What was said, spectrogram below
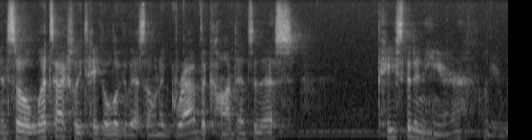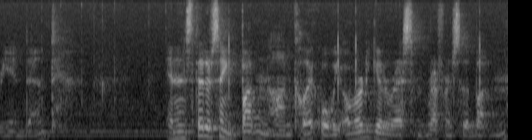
And so let's actually take a look at this. I'm to grab the contents of this, paste it in here, let me re-indent, and instead of saying button on click, well, we already get a reference to the button,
